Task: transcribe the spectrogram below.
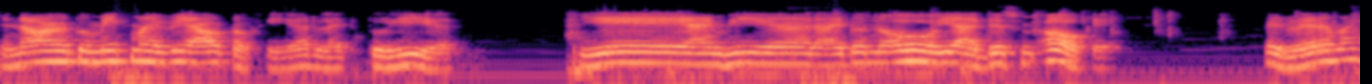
And now I have to make my way out of here, like to here. Yeah, I'm here. I don't know. Oh, yeah, this. Oh, okay. Wait, where am I?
